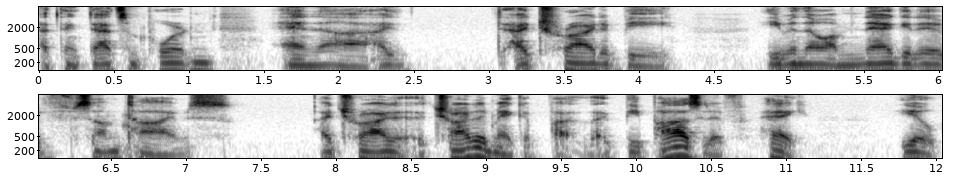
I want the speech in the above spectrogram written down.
I think that's important, and uh, I, I try to be, even though I'm negative sometimes, I try to try to make it like be positive. Hey, you.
